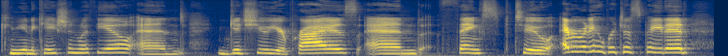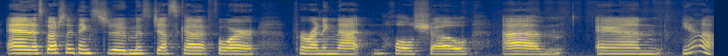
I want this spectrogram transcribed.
communication with you and get you your prize. And thanks to everybody who participated, and especially thanks to Miss Jessica for for running that whole show. Um, and yeah,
